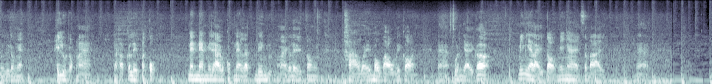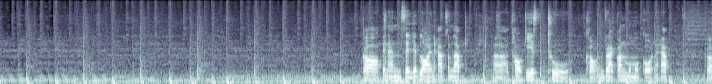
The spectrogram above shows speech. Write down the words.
มือตรงเนี้ยให้หลุดออกมานะครับ ก็เลยประกบ แน่นๆไม่ได้ประกบแน่นแล้วเด้งหลุดออกมาก็เลยต้องคาไว้เบาๆไว้ก่อนนะฮะส่วนใหญ่ก็ไม่มีอะไรต่อง่ายๆสบายนะฮะก็เป็นอันเสร็จเรียบร้อยนะครับสำหรับ t o r g i s 2 ของ Dragon Momoko นะครับ ก็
